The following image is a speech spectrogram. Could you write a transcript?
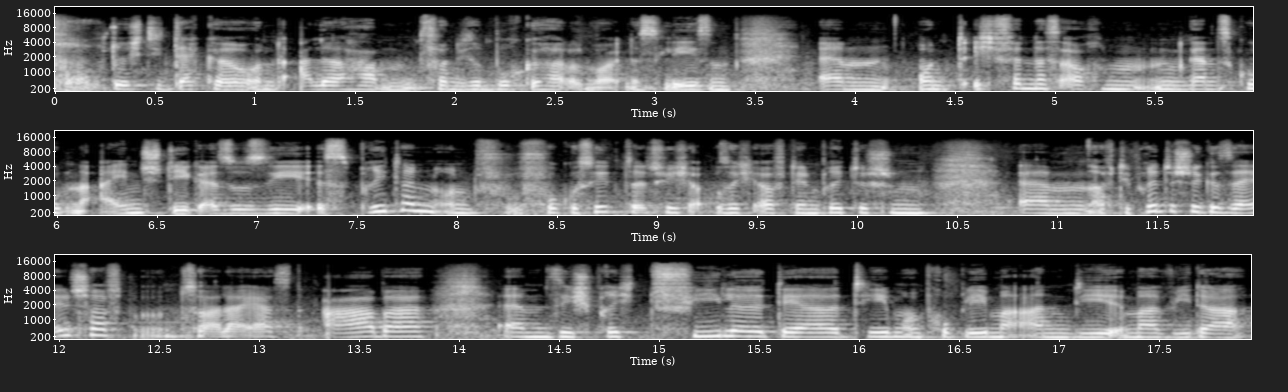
pff, durch die Decke und alle haben von diesem Buch gehört und wollten es lesen. Ähm, und ich finde das auch einen, ganz guten Einstieg. Also sie ist Britin und fokussiert natürlich auch sich auf den britischen, ähm, auf die britische Gesellschaft zuallererst, aber ähm, sie spricht viele der Themen und Probleme an, an, die immer wieder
